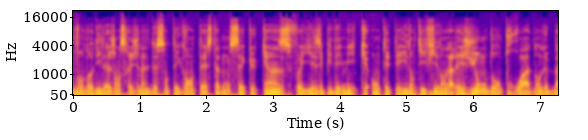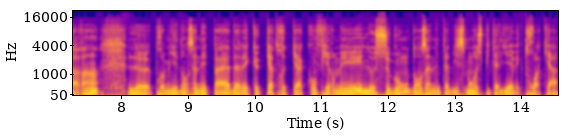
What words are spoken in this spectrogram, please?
Vendredi, l'Agence régionale de santé Grand Est annonçait que 15 foyers épidémiques ont été identifiés dans la région, dont 3 dans le Bas-Rhin. Le premier dans un EHPAD avec 4 cas confirmés, le second dans un établissement hospitalier avec 3 cas,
